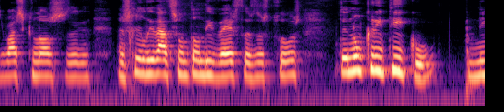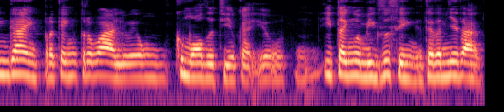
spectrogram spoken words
eu acho que nós, eh, as realidades são tão diversas das pessoas. Eu não critico ninguém para quem o trabalho é um commodity, ok? Eu, e tenho amigos assim, até da minha idade.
